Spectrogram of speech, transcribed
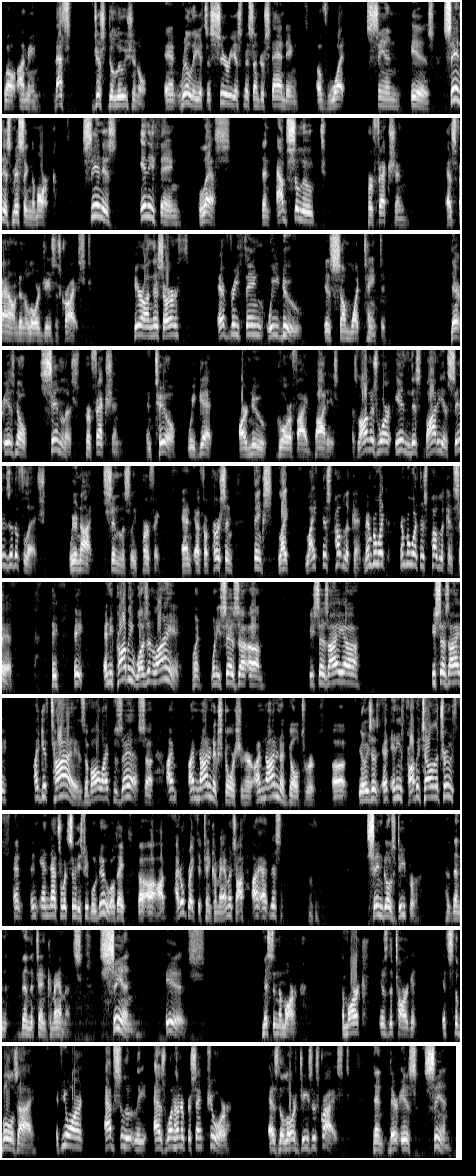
Well, I mean, that's just delusional. And really, it's a serious misunderstanding of what sin is. Sin is missing the mark. Sin is anything less than absolute perfection as found in the Lord Jesus Christ. Here on this earth, everything we do is somewhat tainted. There is no sinless perfection until we get our new glorified bodies. As long as we're in this body of sins of the flesh, we're not sinlessly perfect. And if a person thinks like like this publican, remember what remember what this publican said. He he and he probably wasn't lying when when he says uh, um, he says I uh, he says I I give tithes of all I possess. Uh, I'm I'm not an extortioner. I'm not an adulterer. Uh, you know, he says, and, and, he's probably telling the truth. And, and, and that's what some of these people do. Well, they, uh, uh, I, I, don't break the Ten Commandments. I, I, I listen. Mm-hmm. Sin goes deeper than, than the Ten Commandments. Sin is missing the mark. The mark is the target. It's the bullseye. If you aren't absolutely as 100% pure as the Lord Jesus Christ, then there is sin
